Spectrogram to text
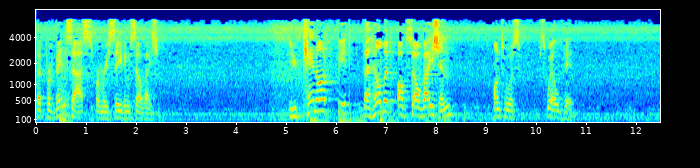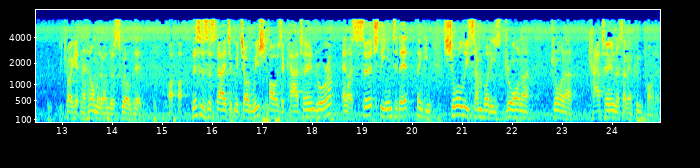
that prevents us from receiving salvation. You cannot fit the helmet of salvation onto a swelled head. You try getting a helmet onto a swelled head. I, I, this is a stage at which I wish I was a cartoon drawer and I searched the internet thinking surely somebody's drawn a, drawn a cartoon or something. I couldn't find it.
